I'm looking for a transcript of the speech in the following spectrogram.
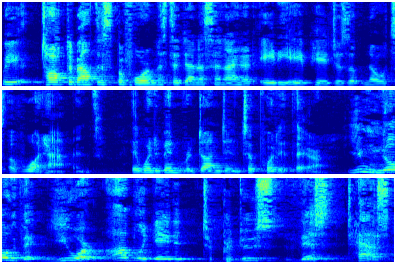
We talked about this before, Mr. Dennison. I had 88 pages of notes of what happened. It would have been redundant to put it there. You know that you are obligated to produce this test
